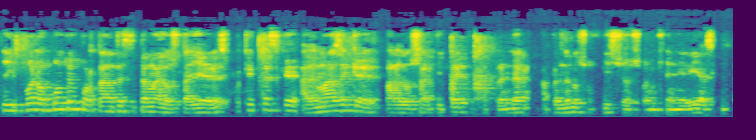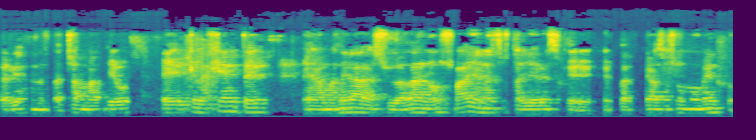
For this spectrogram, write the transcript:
Y bueno, punto importante este tema de los talleres. ¿Por qué crees que, además de que para los arquitectos, aprender, aprender los oficios o ingenierías que intervienen en nuestra chamba, Diego, eh, que la gente, eh, a manera ciudadanos, vayan a estos talleres que, que platicabas hace un momento.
